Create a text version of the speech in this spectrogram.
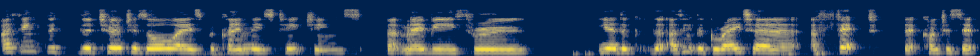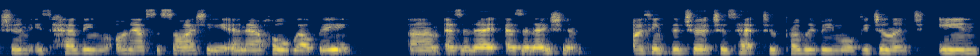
I think that the church has always proclaimed these teachings, but maybe through, yeah, the, the, I think the greater effect that contraception is having on our society and our whole well-being um, as a as a nation. I think the church has had to probably be more vigilant in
